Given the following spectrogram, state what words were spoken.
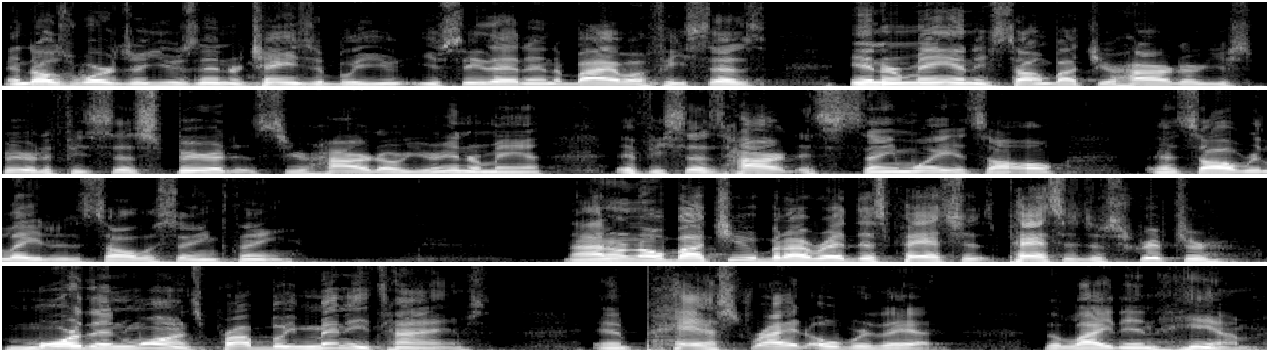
And those words are used interchangeably. You, you see that in the Bible. If he says inner man, he's talking about your heart or your spirit. If he says spirit, it's your heart or your inner man. If he says heart, it's the same way. It's all, it's all related, it's all the same thing. Now, I don't know about you, but I read this passage, passage of Scripture more than once, probably many times and passed right over that the light in him,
